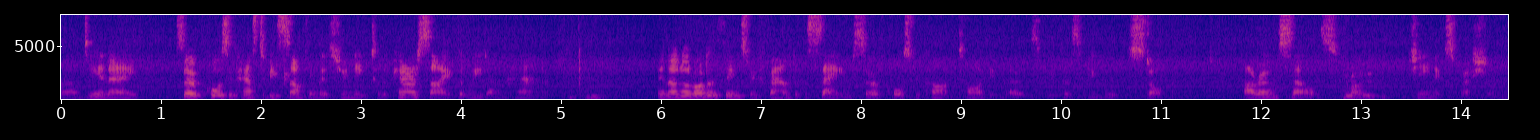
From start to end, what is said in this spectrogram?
uh, DNA. So of course it has to be something that's unique to the parasite that we don't have. Mhm. And a lot of the things we've found are the same, so of course we can't target those because we would stop our own cells from Right. gene expression, which wouldn't be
